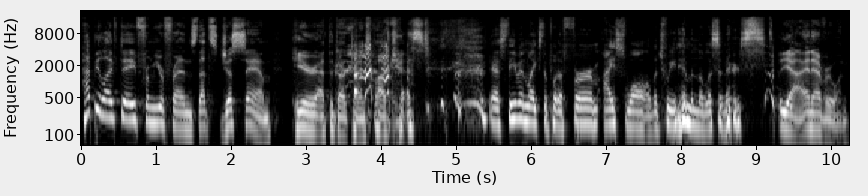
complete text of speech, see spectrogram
Happy Life Day from your friends. That's just Sam here at the Dark Times podcast. Yeah, Stephen likes to put a firm ice wall between him and the listeners. Yeah, and everyone.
